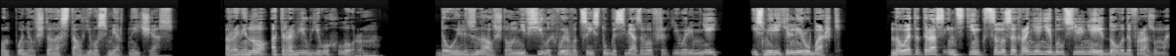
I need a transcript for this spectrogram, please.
Он понял, что настал его смертный час. Равино отравил его хлором. Доуэль знал, что он не в силах вырваться из туго связывавших его ремней и смирительной рубашки, но в этот раз инстинкт самосохранения был сильнее доводов разума.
